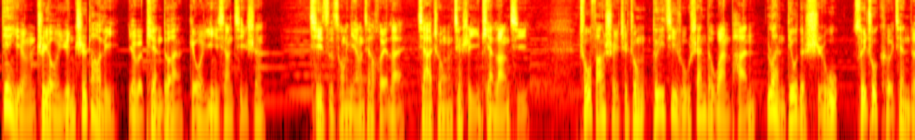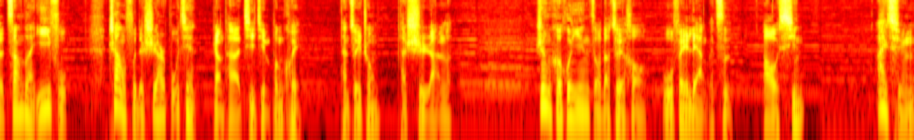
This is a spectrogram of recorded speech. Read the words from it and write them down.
电影《只有云知道》里有个片段给我印象极深：妻子从娘家回来，家中竟是一片狼藉。厨房水池中堆积如山的碗盘、乱丢的食物、随处可见的脏乱衣服，丈夫的视而不见让她几近崩溃，但最终她释然了。任何婚姻走到最后，无非两个字：熬心。爱情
